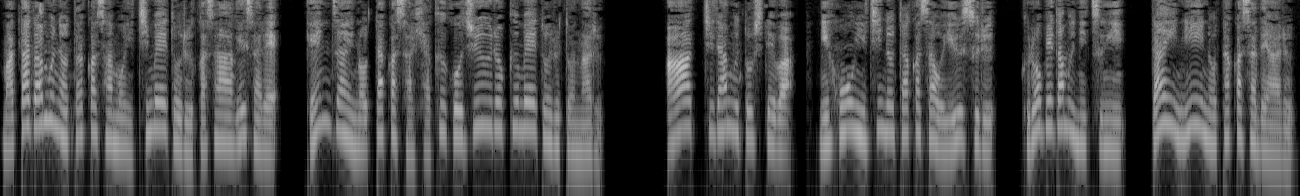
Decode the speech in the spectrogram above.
またダムの高さも1メートルかさ上げされ、現在の高さ156メートルとなる。アーチダムとしては日本一の高さを有する黒部ダムに次ぎ第2位の高さである。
